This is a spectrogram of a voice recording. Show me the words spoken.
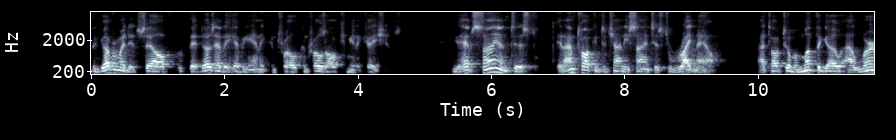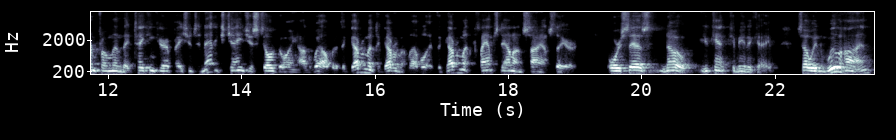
The government itself, that does have a heavy handed control, controls all communications. You have scientists, and I'm talking to Chinese scientists right now. I talked to them a month ago. I learned from them. They're taking care of patients, and that exchange is still going on well. But at the government to government level, if the government clamps down on science there or says, no, you can't communicate. So in Wuhan,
